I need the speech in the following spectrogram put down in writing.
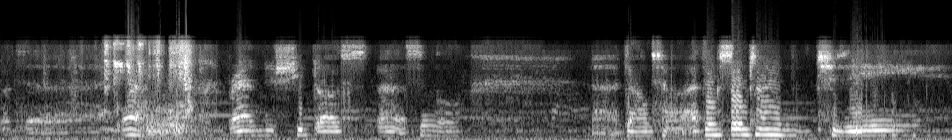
But, uh, yeah, brand new Sheepdogs uh, single, uh, Downtown. I think sometime today,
